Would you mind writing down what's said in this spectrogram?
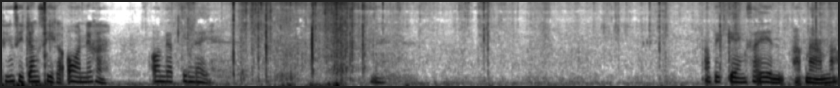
ถึงสีจังสีกับอ่อนเนี่ยค่ะอ่อนแบบกินได้เอาไปแกงใส่เอ็นผักน้ำเนาะ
